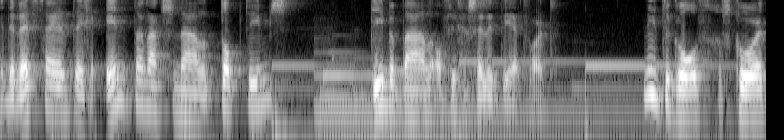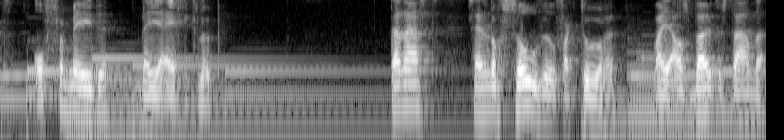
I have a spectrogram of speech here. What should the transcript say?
in de wedstrijden tegen internationale topteams, die bepalen of je geselecteerd wordt. niet de goals gescoord of vermeden bij je eigen club. Daarnaast zijn er nog zoveel factoren waar je als buitenstaander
